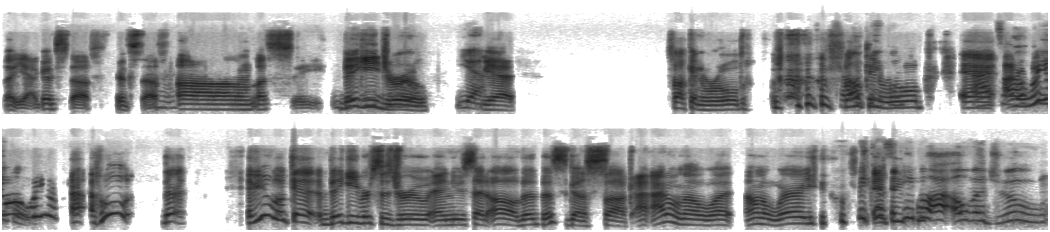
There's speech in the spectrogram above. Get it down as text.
but yeah, good stuff. Good stuff. Mm-hmm. Um, let's see, Big E Drew. Yeah. Yeah. Fucking ruled. fucking people. ruled. And I, I mean, we all we uh, who there if you looked at Biggie versus Drew and you said, "Oh, th- this is gonna suck," I-, I don't know what I don't know where you because people are over Drew,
